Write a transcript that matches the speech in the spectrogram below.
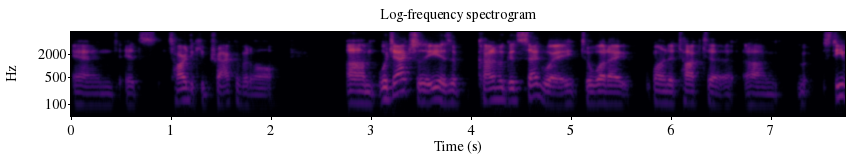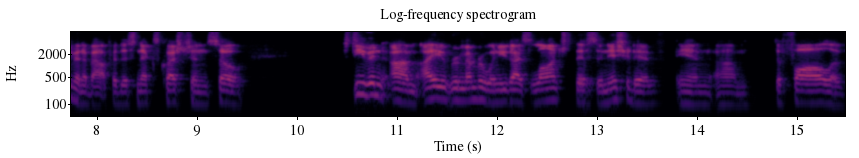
and it's it's hard to keep track of it all. Um, which actually is a kind of a good segue to what I wanted to talk to um, Steven about for this next question. So, Steven, um, I remember when you guys launched this initiative in um, the fall of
